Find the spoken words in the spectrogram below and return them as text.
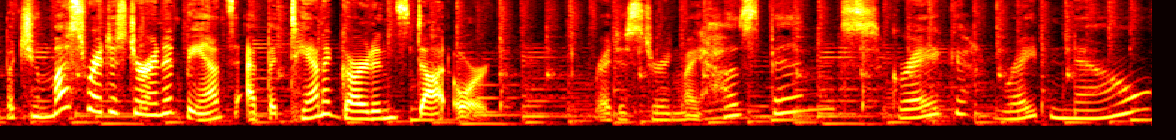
but you must register in advance at botanicgardens.org. Registering my husband, Greg, right now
